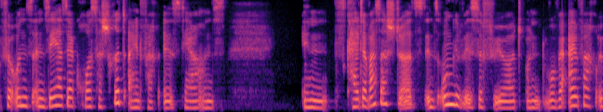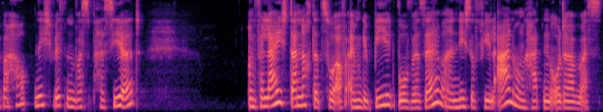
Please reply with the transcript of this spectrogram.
für uns ein sehr, sehr großer Schritt einfach ist, der uns ins kalte Wasser stürzt, ins Ungewisse führt und wo wir einfach überhaupt nicht wissen, was passiert, und vielleicht dann noch dazu auf einem Gebiet, wo wir selber nicht so viel Ahnung hatten oder was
